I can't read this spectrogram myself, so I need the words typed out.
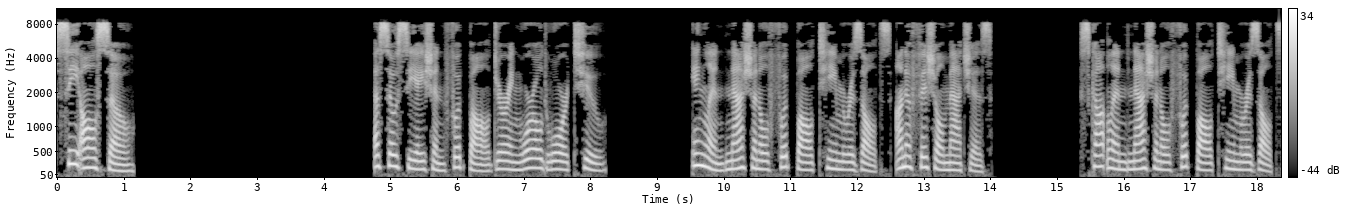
See also. Association football during World War II England national football team results unofficial matches. Scotland national football team results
